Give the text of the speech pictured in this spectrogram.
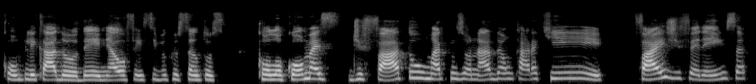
complicado DNA ofensivo que o Santos colocou, mas de fato o Marcos Leonardo é um cara que faz diferença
